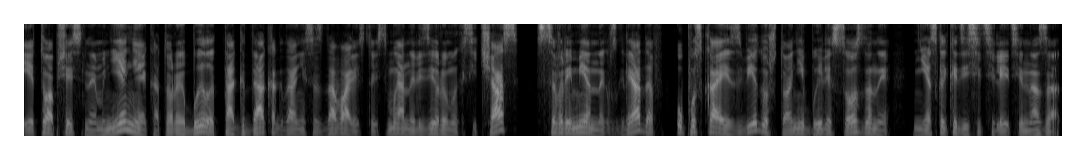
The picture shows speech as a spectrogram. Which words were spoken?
и то общественное мнение, которое было тогда, когда они создавались. То есть мы анализируем их сейчас с современных взглядов, упуская из виду, что они были созданы несколько десятилетий назад.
